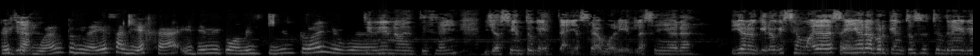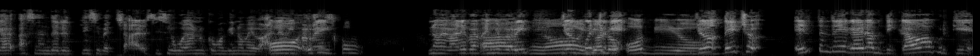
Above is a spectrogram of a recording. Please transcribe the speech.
Que, weón, tú miras a esa vieja y tiene como 1500 años, weón. Tiene 96 años. Yo siento que este año se va a morir la señora. Yo no quiero que se muera la Sí. señora porque entonces tendría que ascender el príncipe Charles. Y ese weón como que no me vale a Oh, mí para eso rey. es como- No me vale para mí por Ay, rey. no, Yo lo que- odio. Yo, de hecho, él tendría que haber abdicado porque,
